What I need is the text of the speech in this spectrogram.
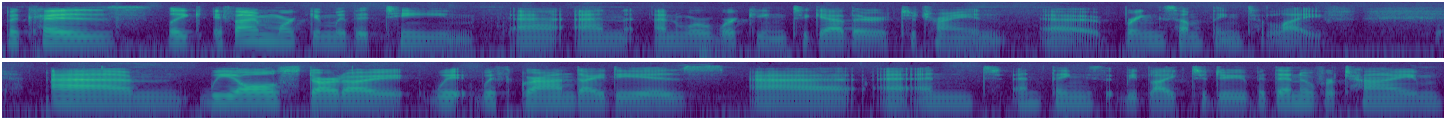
because like if I'm working with a team uh, and and we're working together to try and uh, bring something to life, um, we all start out with, with grand ideas uh, and and things that we'd like to do, but then over time,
